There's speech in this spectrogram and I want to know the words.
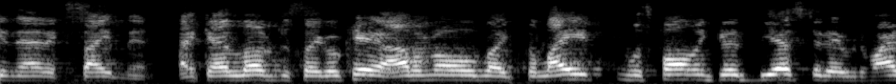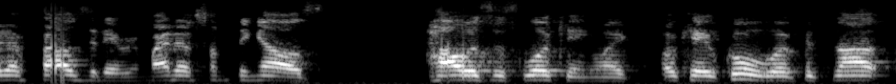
and that excitement. Like I love just like okay, I don't know, like the light was falling good yesterday. We might have clouds today. We might have something else. How is this looking? Like okay, cool. Well, if it's not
